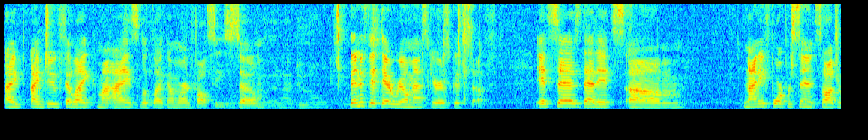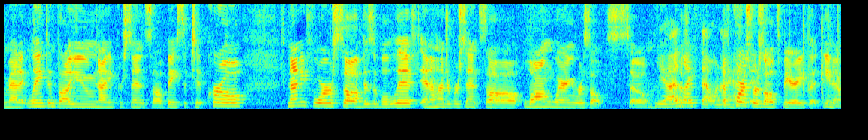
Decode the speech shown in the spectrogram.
I, I do feel like my eyes look like I'm wearing falsies. So Benefit They're Real Mascara is good stuff. It says that it's... Um, 94% saw dramatic length and volume, 90% saw base to tip curl, 94 saw visible lift and 100% saw long wearing results. So yeah, I like that one. Of I course, results vary, but you know,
